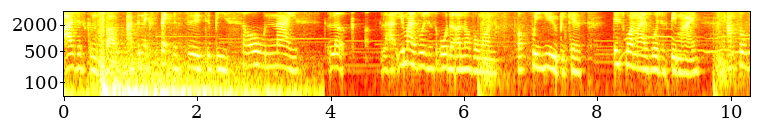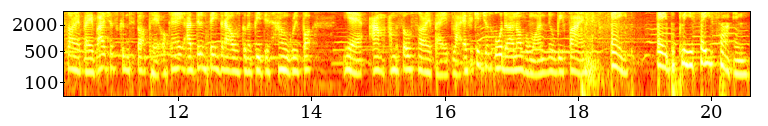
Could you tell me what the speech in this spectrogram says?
I just couldn't stop. I didn't expect the food to be so nice. Look, like you might as well just order another one, but for you because this one might as well just be mine. I'm so sorry, babe. I just couldn't stop it. Okay, I didn't think that I was gonna be this hungry, but yeah, I'm I'm so sorry, babe. Like if you can just order another one, it'll be fine. Babe, babe, please say something.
